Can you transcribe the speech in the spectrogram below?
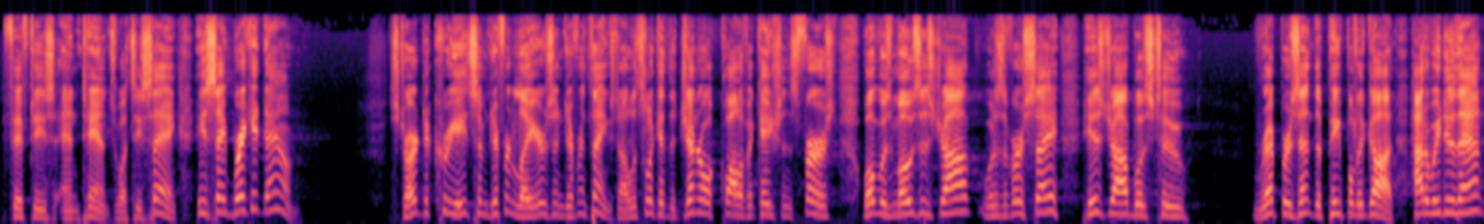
fifties, and tens. What's he saying? He's saying, break it down start to create some different layers and different things. Now let's look at the general qualifications first. What was Moses' job? What does the verse say? His job was to represent the people to God. How do we do that?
